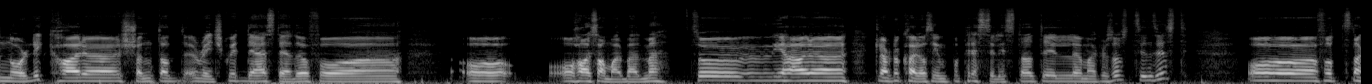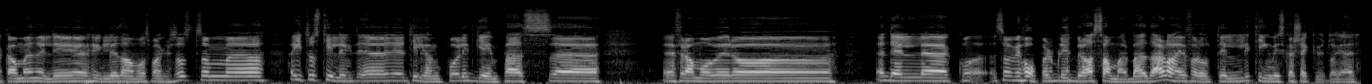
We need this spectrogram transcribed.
Nordic har skjønt at Ragequit det er stedet å få å, å ha samarbeid med. Så vi har eh, klart å karre oss inn på presselista til Microsoft siden sist. Og fått snakka med en veldig hyggelig dame hos Microsoft som eh, har gitt oss eh, tilgang på litt GamePass uh, framover og en del som Så vi håper det blir bra samarbeid der, da, i forhold til litt ting vi skal sjekke ut og greier.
